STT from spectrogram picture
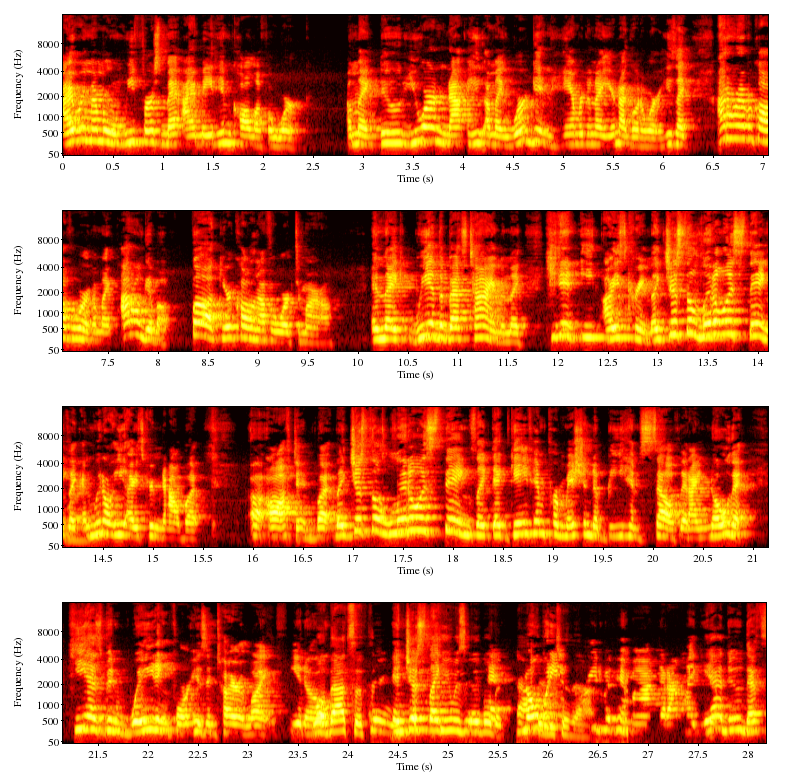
I remember when we first met, I made him call off of work. I'm like, dude, you are not. I'm like, we're getting hammered tonight. You're not going to work. He's like, I don't ever call off of work. I'm like, I don't give a fuck. You're calling off of work tomorrow and like we had the best time and like he didn't eat ice cream like just the littlest things like and we don't eat ice cream now but uh, often but like just the littlest things like that gave him permission to be himself that i know that he has been waiting for his entire life you know? Well that's the thing. And just like he was able to nobody agreed with him on that. I'm like yeah dude that's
